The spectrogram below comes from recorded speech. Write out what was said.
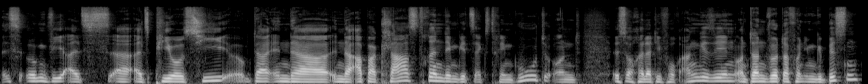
ist irgendwie als, äh, als POC da in der, in der Upper Class drin, dem geht's extrem gut und ist auch relativ hoch angesehen und dann wird er von ihm gebissen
